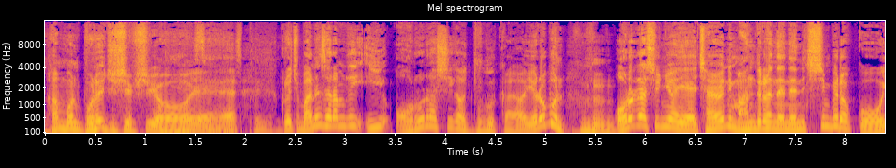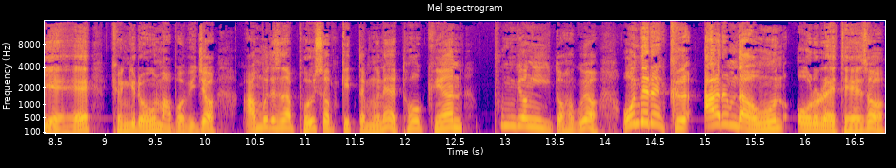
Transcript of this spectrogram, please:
한번 보내주십시오. 예 yes, please. 그렇죠. 많은 사람들이 이 어로라 씨가 누굴까요? 여러분 어로라 씨는요 예 자연이 만들어내는 신비롭고 예 경이로운 마법이죠. 아무데서나 볼 수 없기 때문에 더 귀한 풍경이기도 하고요. 오늘은 그 아름다운 오로라에 대해서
